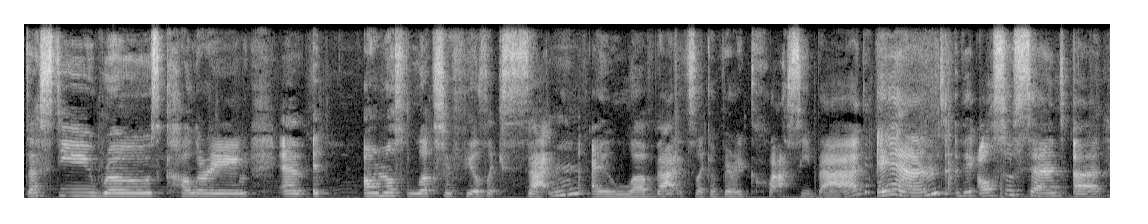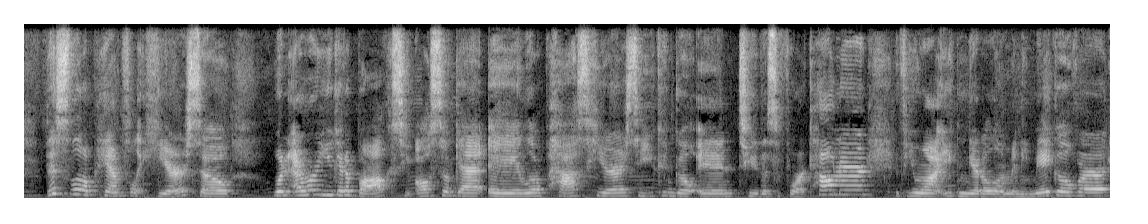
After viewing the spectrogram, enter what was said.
dusty rose coloring and it almost looks or feels like satin. I love that. It's like a very classy bag. And they also sent uh, this little pamphlet here. So whenever you get a box, you also get a little pass here so you can go into the Sephora counter. If you want, you can get a little mini makeover.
